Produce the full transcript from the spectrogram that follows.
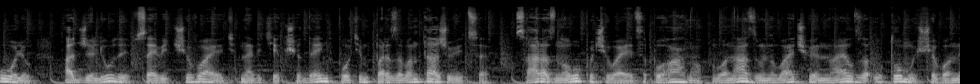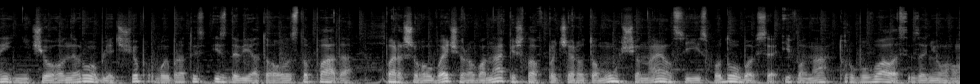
болю, адже люди все відчувають, навіть якщо день потім перезавантажується. Сара знову почувається погано. Вона звинувачує Найлза у тому, що вони нічого не роблять, щоб вибратись із 9 листопада. Першого вечора вона пішла в печеру тому, що Найлз їй сподобався, і вона турбувалась за нього.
